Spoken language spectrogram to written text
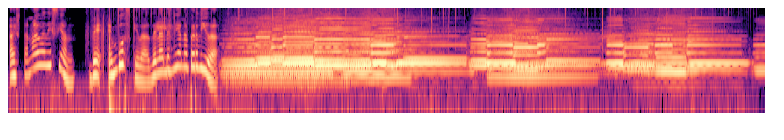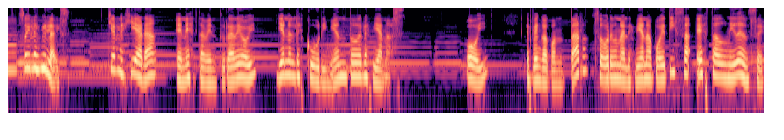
a esta nueva edición de En búsqueda de la lesbiana perdida. Soy Lesbi Lice, quien les guiará en esta aventura de hoy y en el descubrimiento de lesbianas. Hoy les vengo a contar sobre una lesbiana poetisa estadounidense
